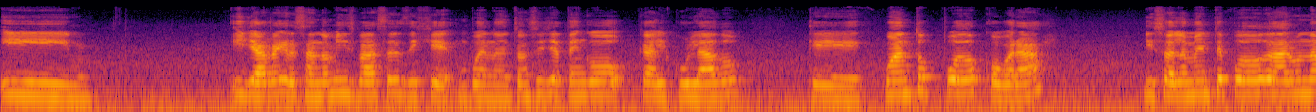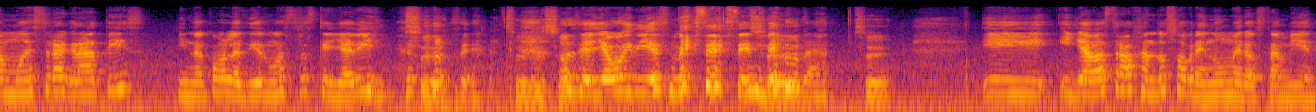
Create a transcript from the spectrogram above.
Y, y ya regresando a mis bases dije, bueno, entonces ya tengo calculado que cuánto puedo cobrar y solamente puedo dar una muestra gratis y no como las 10 muestras que ya di. o, sea, ya voy 10 meses en deuda. Y, y ya vas trabajando sobre números también.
